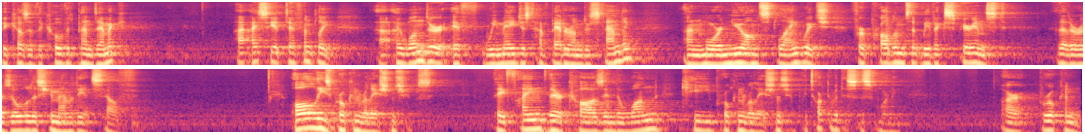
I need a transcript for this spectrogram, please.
because of the COVID pandemic. I, I see it differently. Uh, I wonder if we may just have better understanding and more nuanced language for problems that we've experienced that are as old as humanity itself. All these broken relationships they find their cause in the one key broken relationship. We talked about this this morning our broken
